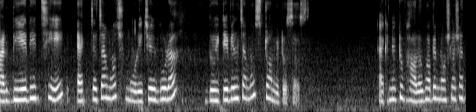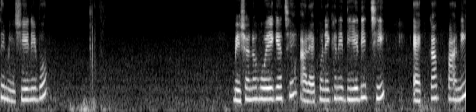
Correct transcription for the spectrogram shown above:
আর দিয়ে দিচ্ছি এক চা চামচ মরিচের গুঁড়া, দুই টেবিল চামচ টমেটো সস। এখন একটু ভালোভাবে মশলার সাথে মিশিয়ে নেব। মেশানো হয়ে গেছে। আর এখন এখানে দিয়ে দিচ্ছি এক কাপ পানি।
